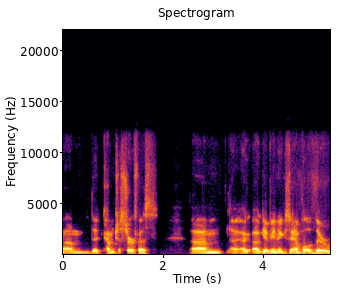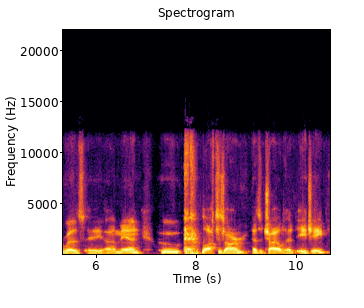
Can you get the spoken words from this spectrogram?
um, that come to surface. Um, I, will give you an example. There was a, a man who lost his arm as a child at age eight.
